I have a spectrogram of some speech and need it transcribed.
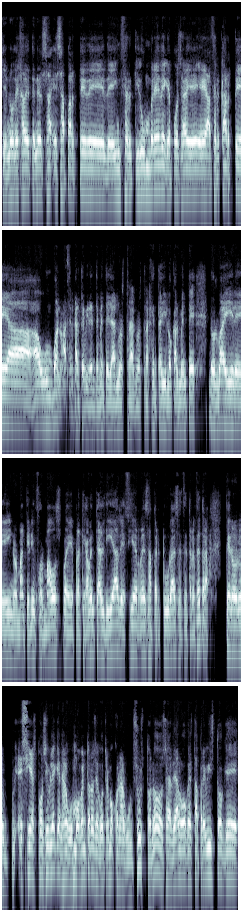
que no deja de tener esa, esa parte de, de, incertidumbre de que puedes eh, acercarte a, a, un, bueno, acercarte evidentemente ya nuestra, nuestra gente allí localmente nos va a ir eh, y nos mantiene informados eh, prácticamente al día de cierres, aperturas, etcétera, etcétera. Pero sí es posible que en algún momento nos encontremos con algún susto, ¿no? O sea, de algo que está previsto que,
